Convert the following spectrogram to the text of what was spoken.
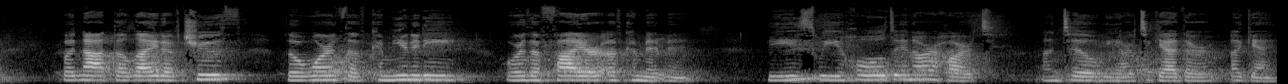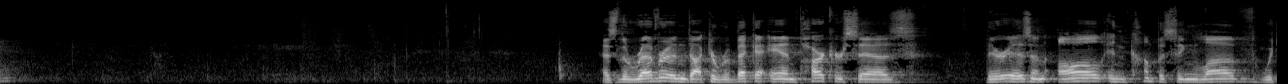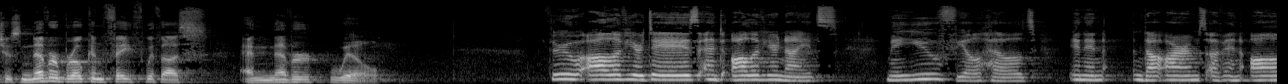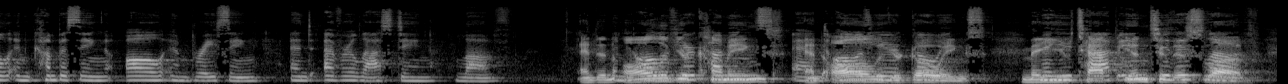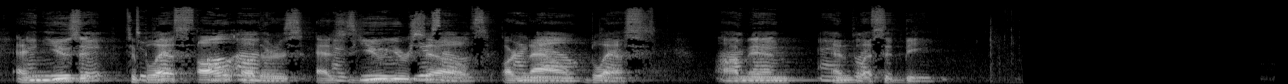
but not the light of truth, the warmth of community, or the fire of commitment. These we hold in our hearts until we are together again. As the Reverend Dr. Rebecca Ann Parker says, there is an all encompassing love which has never broken faith with us and never will. Through all of your days and all of your nights, may you feel held in an the arms of an all encompassing, all embracing, and everlasting love. And in, in all, all, of your comings and, all of your goings, may you tap into this love and use it to bless all others as you yourselves are now blessed. Amen and blessed be.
